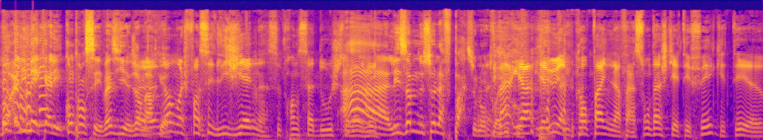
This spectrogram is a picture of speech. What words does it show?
Bon, allez, mec, allez, compensez, vas-y, Jean-Marc. Euh, non, moi je pensais de l'hygiène, se prendre sa douche, se laver. ah, les hommes ne se lavent pas, selon toi. Ben, du coup. Il y, a- il y a eu une campagne, enfin un sondage qui a été fait, qui était euh,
